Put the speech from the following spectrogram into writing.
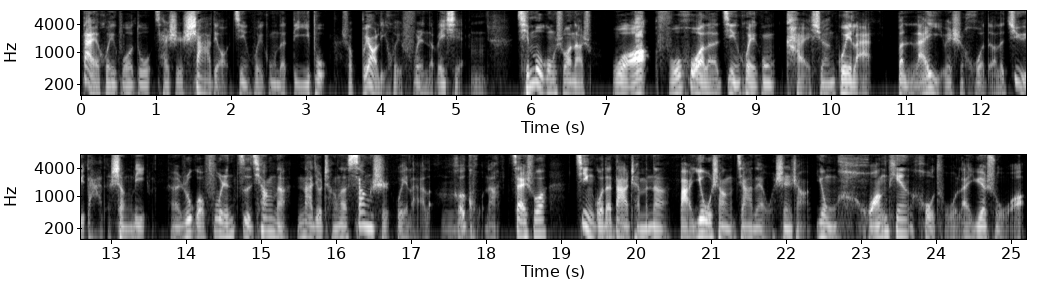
带回国都才是杀掉晋惠公的第一步。说不要理会夫人的威胁。嗯，秦穆公说呢，我俘获了晋惠公，凯旋归来，本来以为是获得了巨大的胜利。呃，如果夫人自戕呢，那就成了丧事归来了，何苦呢？再说。晋国的大臣们呢，把忧伤加在我身上，用皇天厚土来约束我，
